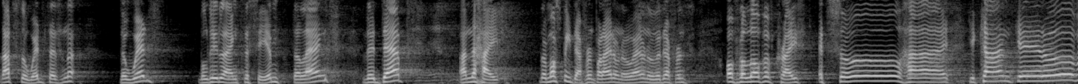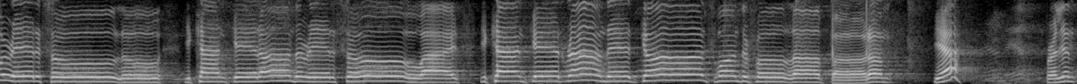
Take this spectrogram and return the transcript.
that's the width, isn't it? The width, we'll do the length the same. The length, the depth, and the height. There must be different, but I don't know. I don't know the difference. Of the love of Christ. It's so high, you can't get over it. It's so low, you can't get under it. It's so wide. You can't get round it. God's wonderful love. But um, yeah, Amen. brilliant.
